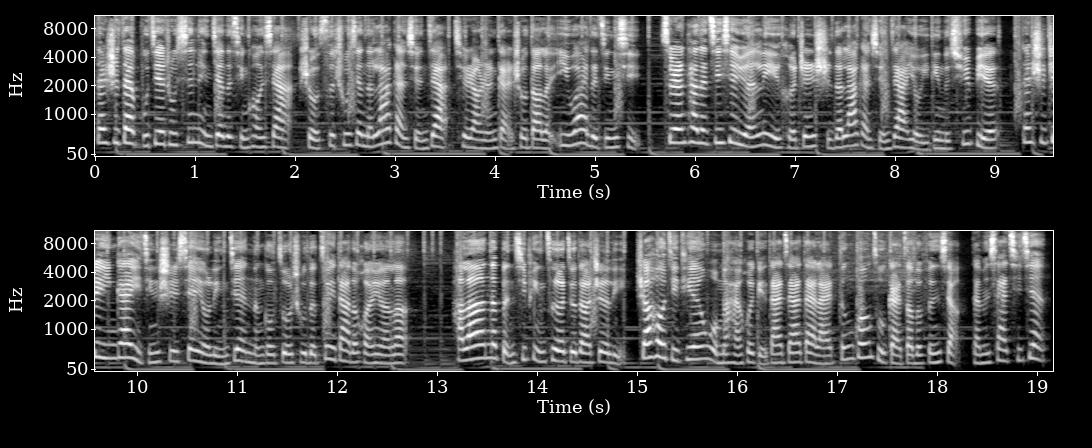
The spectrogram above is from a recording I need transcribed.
但是在不借助新零件的情况下，首次出现的拉杆悬架却让人感受到了意外的惊喜。虽然它的机械原理和真实的拉杆悬架有一定的区别，但是这应该已经是现有零件能够做出的最大的还原了。好了，那本期评测就到这里，稍后几天我们还会给大家带来灯光组改造的分享，咱们下期见。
